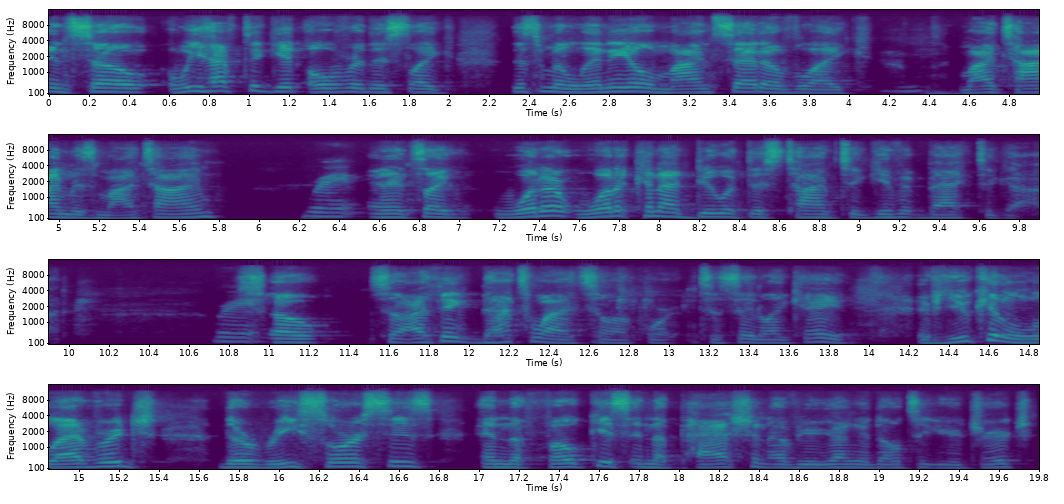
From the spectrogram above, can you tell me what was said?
And so we have to get over this like this millennial mindset of like my time is my time Right. And it's like, what are what can I do with this time to give it back to God? Right. So so I think that's why it's so important to say, like, hey, if you can leverage the resources and the focus and the passion of your young adults at your church,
